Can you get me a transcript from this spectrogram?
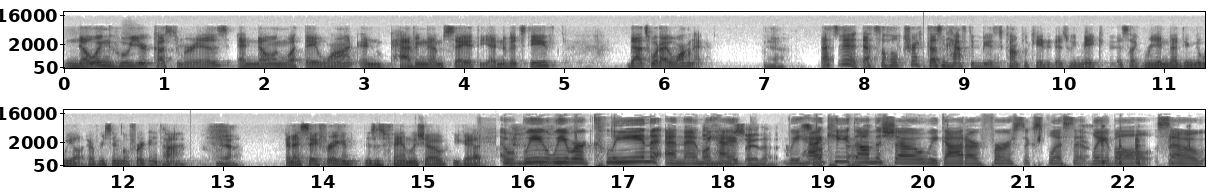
knowing who your customer is and knowing what they want and having them say at the end of it, Steve, that's what I wanted. Yeah. That's it. That's the whole trick. It doesn't have to be as complicated as we make it. It's like reinventing the wheel every single friggin' time. Yeah. Can I say friggin'? This is a family show. You got We we were clean, and then we Love when you had say that. we had Keith on the show. We got our first explicit label, so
